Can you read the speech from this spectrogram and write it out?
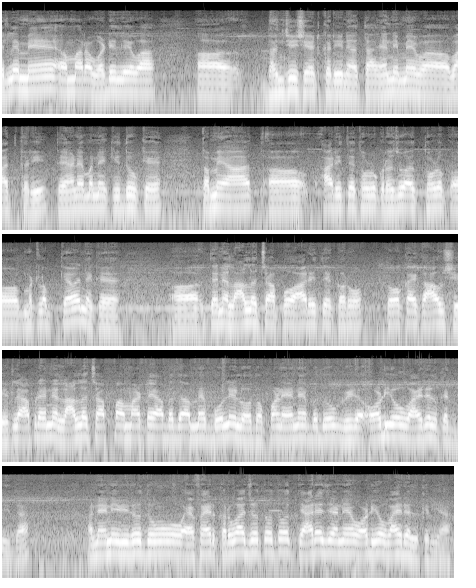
એટલે મેં અમારા વડીલ એવા ધનજી શેઠ કરીને હતા, એની મેં વાત કરી. તો એણે મને કીધું કે તમે આ આ રીતે થોડુંક રજૂઆત, થોડુંક મતલબ કહેવાય ને કે તેને લાલચ આપો, આ રીતે કરો, તો કંઈક આવશે. એટલે આપણે એને લાલચ આપવા માટે આ બધા મેં બોલેલો હતો, પણ એને બધું ઓડિયો વાયરલ કરી દીધા. અને એની વિરુદ્ધ હું એફઆઈઆર કરવા જતો હતો ત્યારે જ એને ઓડિયો વાયરલ કર્યા.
